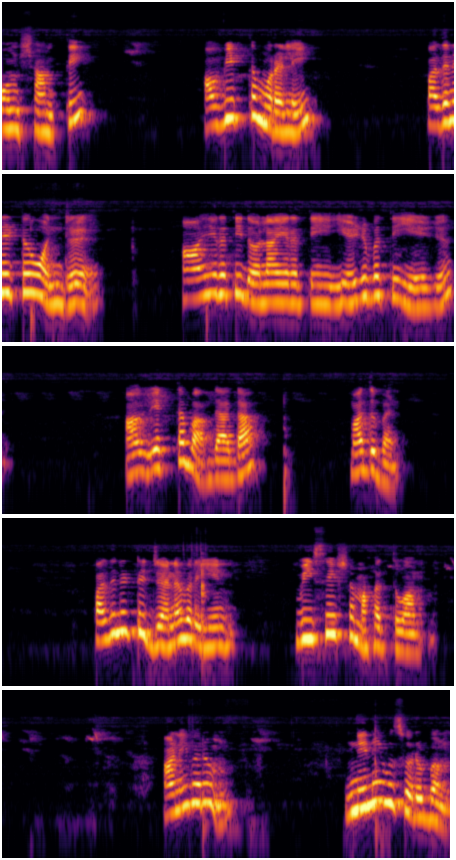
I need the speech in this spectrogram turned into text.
ஓம் சாந்தி. அவ்யக்த முரளி பதினெட்டு ஒன்று ஆயிரத்தி தொள்ளாயிரத்தி எழுபத்தி ஏழு அவ்யக்த பாப்தாதா மதுபன். பதினெட்டு ஜனவரியின் விசேஷ மகத்துவம். அனைவரும் நினைவு சொரூபம்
